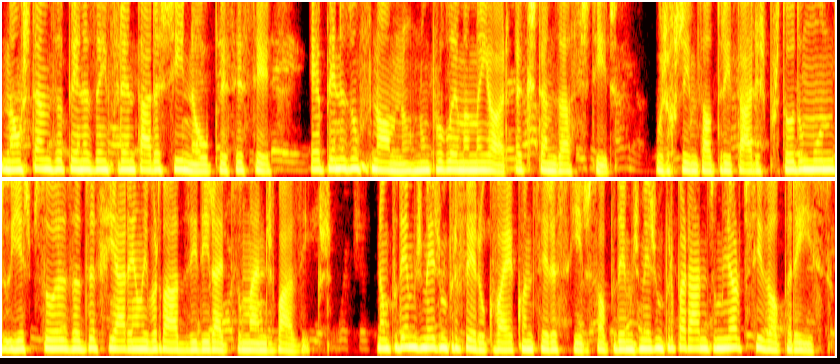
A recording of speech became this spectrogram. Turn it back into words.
Não estamos apenas a enfrentar a China ou o PCC. É apenas um fenómeno, num problema maior a que estamos a assistir. Os regimes autoritários por todo o mundo e as pessoas a desafiarem liberdades e direitos humanos básicos. Não podemos mesmo prever o que vai acontecer a seguir, só podemos mesmo preparar-nos o melhor possível para isso.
